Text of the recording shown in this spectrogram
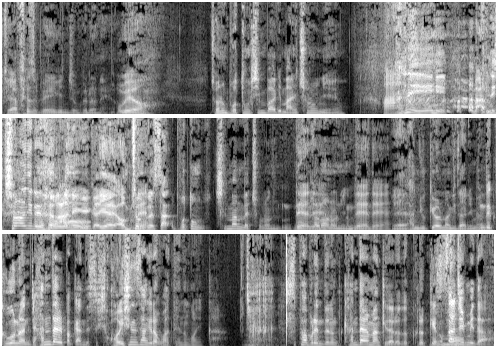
제 앞에서 그 얘기는 좀 그러네요. 왜요? 저는 보통 신발이 12,000원이에요. 아니 12,000원이라도 아니 그러니까 예, 엄청 네. 그 싸, 보통 7만 몇천 원, 네, 네. 8만 원인데. 네, 네. 예, 한 6개월만 기다리면 근데 그거는 이제 한 달밖에 안 됐어. 거의 신상이라고 봐도 되는 거니까. 참, 스파 브랜드는 그렇게 한 달만 기다려도 그렇게 뭐- 싸집니다.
